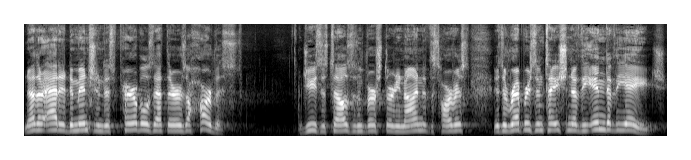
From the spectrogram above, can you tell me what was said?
Another added dimension of this parable is that there is a harvest. Jesus tells us in verse 39 that this harvest is a representation of the end of the age.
